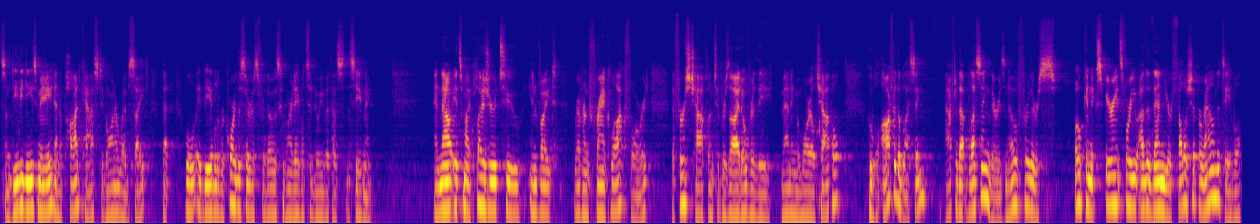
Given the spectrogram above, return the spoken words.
some DVDs made and a podcast to go on our website that will be able to record the service for those who weren't able to be with us this evening. And now it's my pleasure to invite Reverend Frank Locke forward the first chaplain to preside over the Manning Memorial Chapel, who will offer the blessing. After that blessing, there is no further spoken experience for you other than your fellowship around the table.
